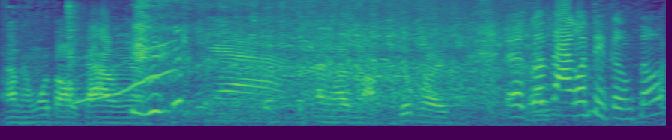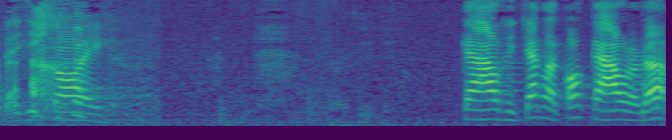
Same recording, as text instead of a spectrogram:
Anh không có to cao nha. Dạ. Anh hơi mập chút thôi. Ờ, con da con thịt càng tốt. Để chị coi. Cao thì chắc là có cao rồi đó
